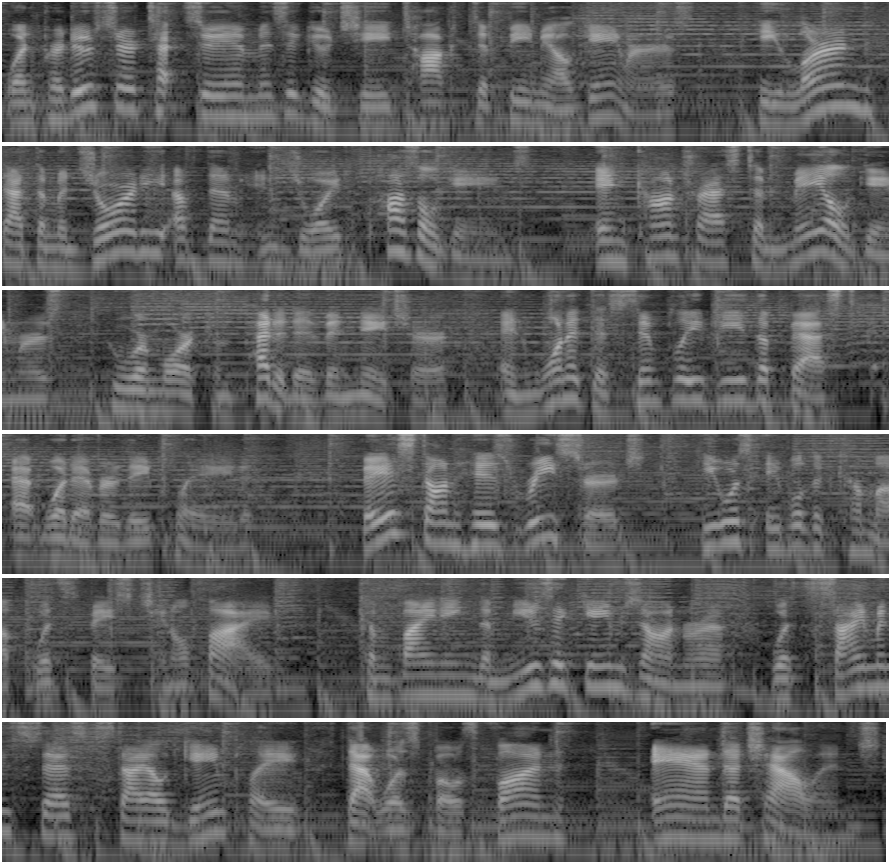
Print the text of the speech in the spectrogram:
When producer Tetsuya Mizuguchi talked to female gamers, he learned that the majority of them enjoyed puzzle games, in contrast to male gamers who were more competitive in nature and wanted to simply be the best at whatever they played. Based on his research, he was able to come up with Space Channel 5, combining the music game genre with Simon Says style gameplay that was both fun and a challenge.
